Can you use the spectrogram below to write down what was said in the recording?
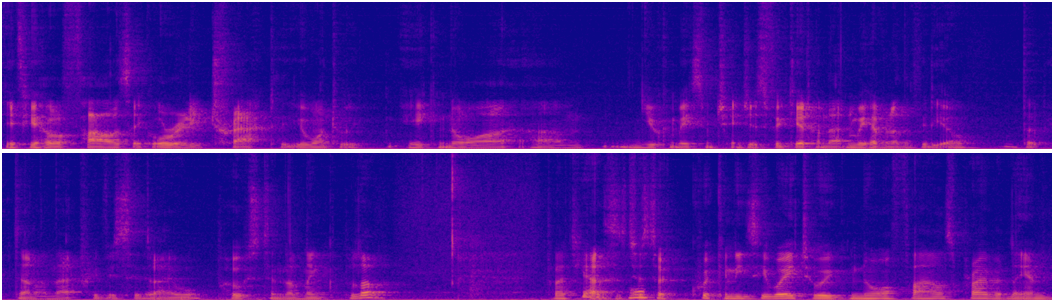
if you have a file that's like already tracked that you want to ignore, um, you can make some changes for Git on that. And we have another video that we've done on that previously that I will post in the link below. But yeah, this is just a quick and easy way to ignore files privately. And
